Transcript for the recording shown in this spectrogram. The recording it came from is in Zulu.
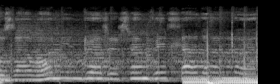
uzabona into ezisemfihlakalweni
